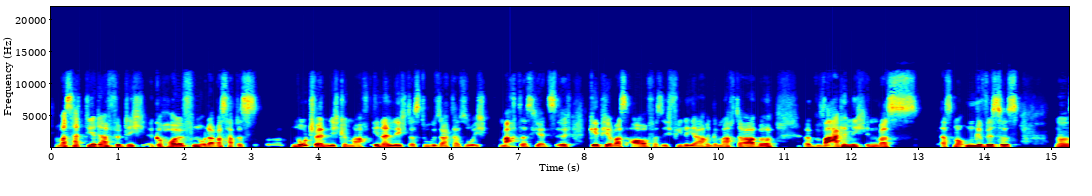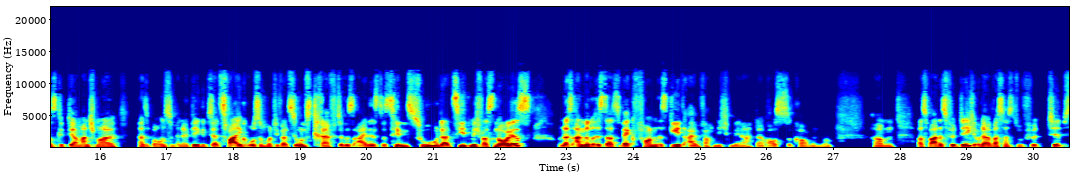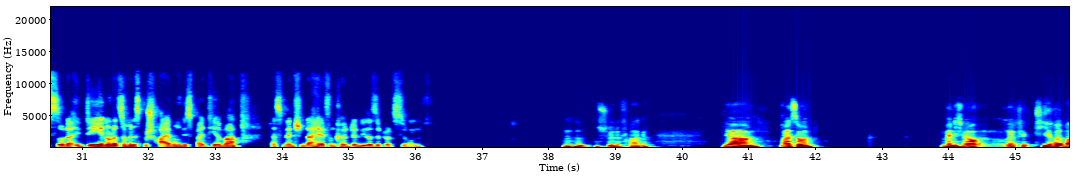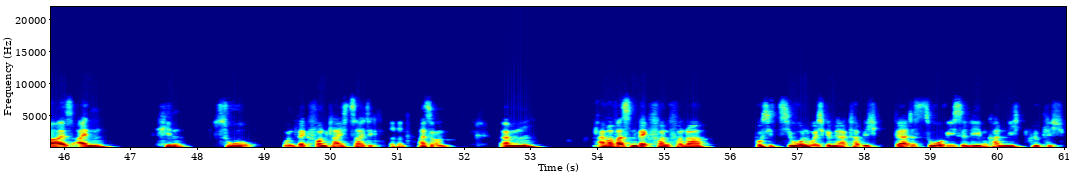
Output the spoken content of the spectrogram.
was hat dir da für dich geholfen oder was hat es äh, notwendig gemacht innerlich, dass du gesagt hast, so ich mache das jetzt, ich gebe hier was auf, was ich viele Jahre gemacht habe, äh, wage mich in was erstmal Ungewisses. Ne, es gibt ja manchmal, also bei uns im NLP gibt es ja zwei große Motivationskräfte. Das eine ist das Hinzu, da zieht mich was Neues. Und das andere ist das Weg von, es geht einfach nicht mehr, da rauszukommen. Ne? Ähm, was war das für dich oder was hast du für Tipps oder Ideen oder zumindest Beschreibungen, wie es bei dir war, dass Menschen da helfen könnten in dieser Situation? Mhm, eine schöne Frage. Ja, also wenn ich reflektiere, war es ein Hinzu und weg von gleichzeitig. Mhm. Also ähm, einmal war es ein Weg von, von einer Position, wo ich gemerkt habe, ich werde so, wie ich sie leben kann, nicht glücklich.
